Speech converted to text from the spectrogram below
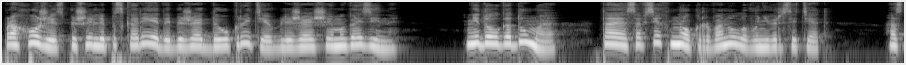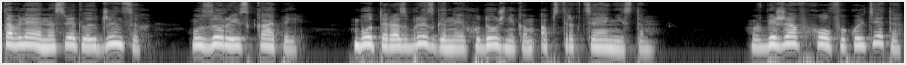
Прохожие спешили поскорее добежать до укрытия в ближайшие магазины. Недолго думая, Тая со всех ног рванула в университет, оставляя на светлых джинсах узоры из капель, будто разбрызганные художником-абстракционистом. Вбежав в холл факультета,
